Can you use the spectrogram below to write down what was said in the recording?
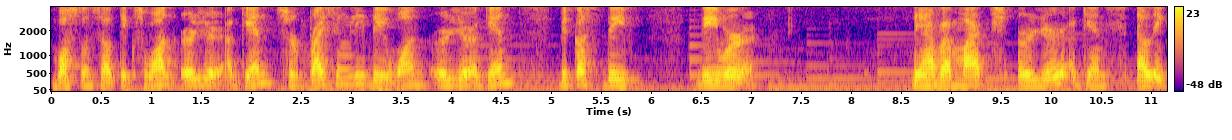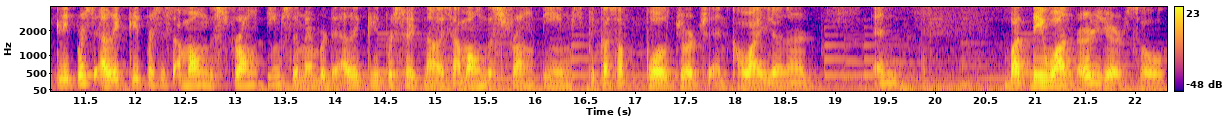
Boston Celtics, won earlier again. Surprisingly, they won earlier again because they they were they have a match earlier against LA Clippers. LA Clippers is among the strong teams. Remember, the LA Clippers right now is among the strong teams because of Paul George and Kawhi Leonard, and but they won earlier, so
